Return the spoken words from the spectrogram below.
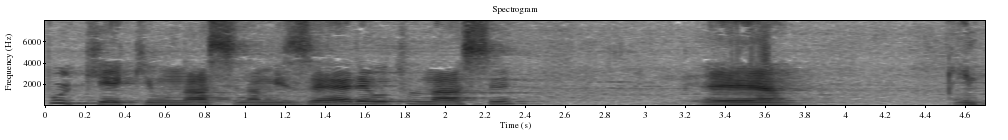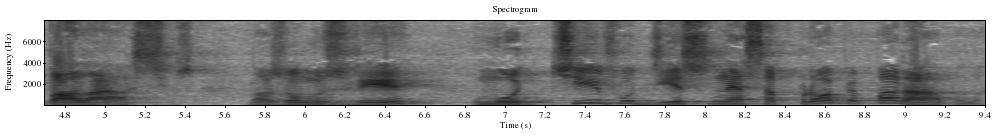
Por que, que um nasce na miséria e outro nasce é, em palácios? Nós vamos ver o motivo disso nessa própria parábola.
